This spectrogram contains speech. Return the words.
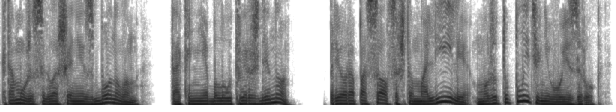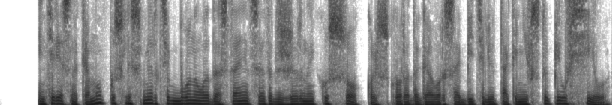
К тому же соглашение с Боннеллом так и не было утверждено, Приор опасался, что Малили может уплыть у него из рук. Интересно, кому после смерти Боннелла достанется этот жирный кусок, коль скоро договор с обителью так и не вступил в силу?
